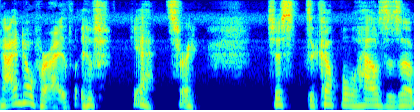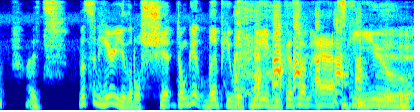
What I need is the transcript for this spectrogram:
I know where I live. Yeah, that's right. Just a couple houses up. It's Listen here, you little shit. Don't get lippy with me because I'm asking you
